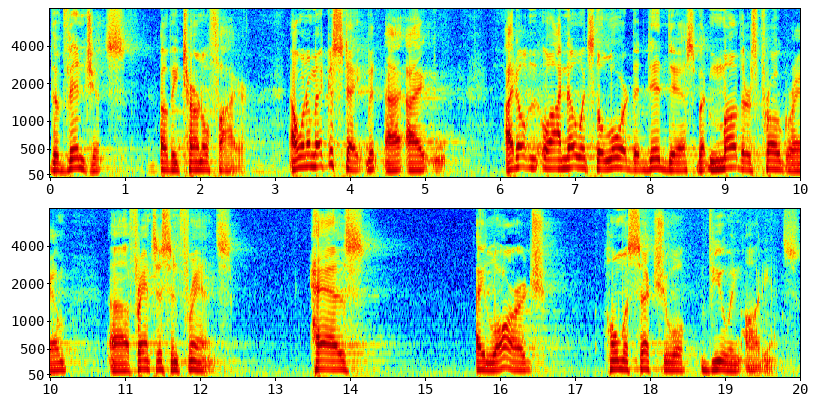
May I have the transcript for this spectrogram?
the vengeance of eternal fire. I want to make a statement. I, I, I don't, well, I know it's the Lord that did this, but Mother's program, uh, Frances and Friends, has a large homosexual viewing audience.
